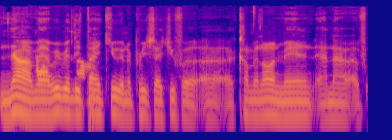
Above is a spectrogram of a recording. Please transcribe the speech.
Nah, man, we really um, thank you and appreciate you for uh, uh, coming on, man. And uh, of,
